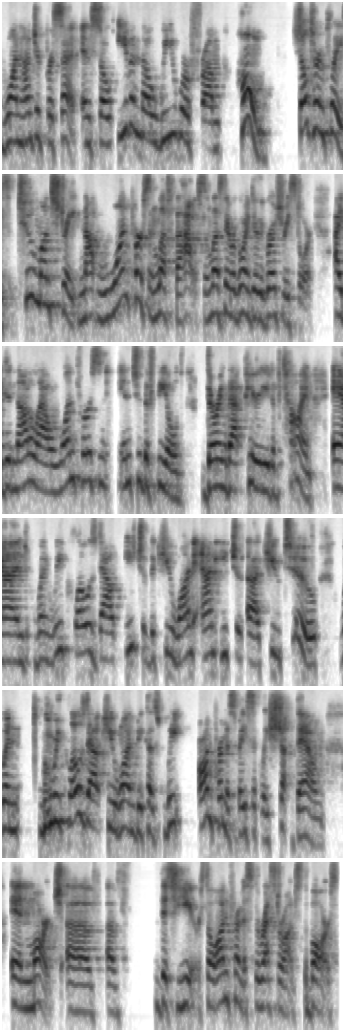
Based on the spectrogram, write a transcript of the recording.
100%. And so even though we were from home, shelter in place, two months straight, not one person left the house unless they were going to the grocery store. I did not allow one person into the field during that period of time. And when we closed out each of the Q1 and each uh, Q2, when when we closed out Q1 because we on premise basically shut down in March of, of this year. So on premise, the restaurants, the bars.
